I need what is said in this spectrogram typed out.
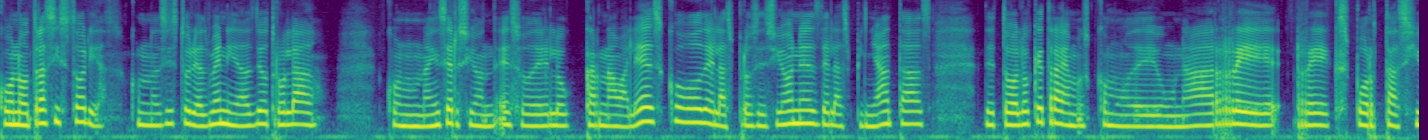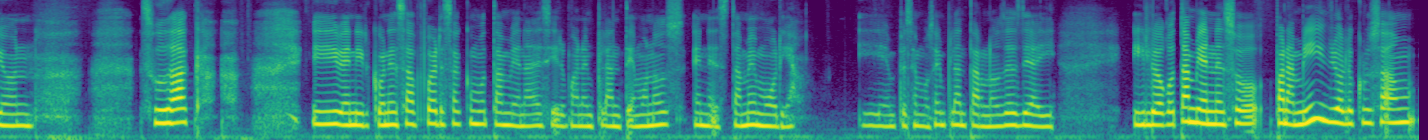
con otras historias, con unas historias venidas de otro lado, con una inserción eso de lo carnavalesco, de las procesiones, de las piñatas, de todo lo que traemos como de una reexportación sudaca y venir con esa fuerza como también a decir, bueno, implantémonos en esta memoria y empecemos a implantarnos desde ahí. Y luego también eso, para mí, yo lo he cruzado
